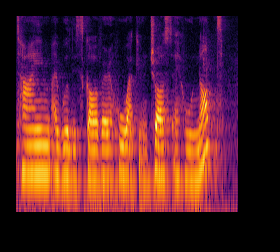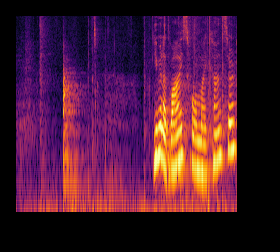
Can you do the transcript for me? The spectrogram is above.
time, I will discover who I can trust and who not. Give an advice for my cancer.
